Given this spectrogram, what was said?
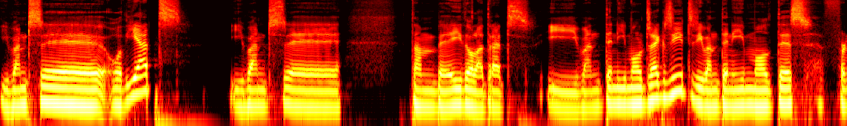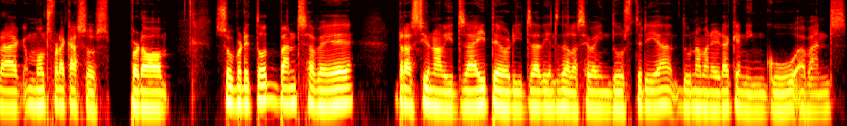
I van ser odiats i van ser també idolatrats i van tenir molts èxits i van tenir moltes fra molts fracassos, però sobretot van saber racionalitzar i teoritzar dins de la seva indústria d'una manera que ningú abans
